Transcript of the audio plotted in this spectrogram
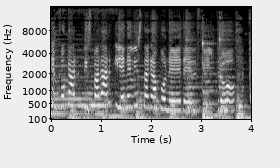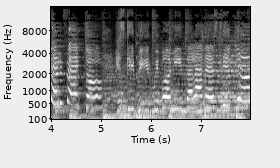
Enfocar, disparar y en el Instagram poner el filtro perfecto. Escribir muy bonita la descripción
